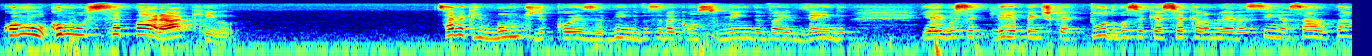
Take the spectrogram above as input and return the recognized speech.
como, como separar aquilo. Sabe aquele monte de coisa vindo, você vai consumindo, vai vendo, e aí você de repente quer tudo, você quer ser aquela mulher assim, assado, tá?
